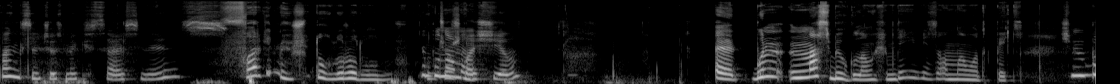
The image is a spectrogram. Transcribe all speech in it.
Hangisini çözmek istersiniz? Fark etmiyor şu da olur o da olur. Bundan Çözelim. başlayalım. Evet bu nasıl bir uygulama şimdi biz anlamadık pek. Şimdi bu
